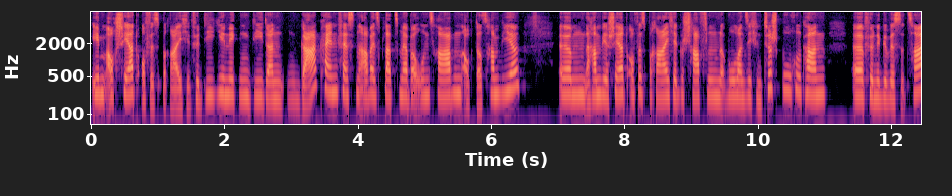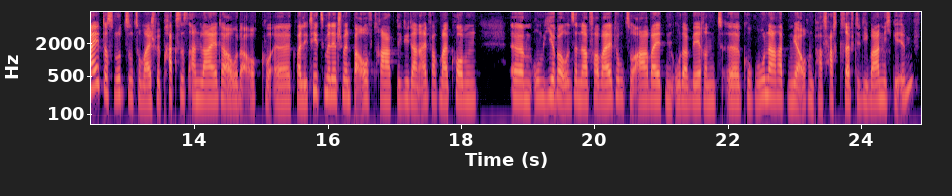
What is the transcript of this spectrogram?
eben auch Shared Office Bereiche für diejenigen, die dann gar keinen festen Arbeitsplatz mehr bei uns haben. Auch das haben wir. Ähm, haben wir Shared Office Bereiche geschaffen, wo man sich einen Tisch buchen kann äh, für eine gewisse Zeit. Das nutzen zum Beispiel Praxisanleiter oder auch äh, Qualitätsmanagementbeauftragte, die dann einfach mal kommen ähm, um hier bei uns in der Verwaltung zu arbeiten. Oder während äh, Corona hatten wir auch ein paar Fachkräfte, die waren nicht geimpft.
